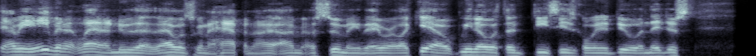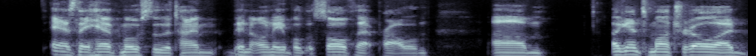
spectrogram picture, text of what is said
I mean, even Atlanta knew that that was going to happen. I, I'm assuming they were like, "Yeah, we know what the DC is going to do," and they just as they have most of the time been unable to solve that problem. Um, against Montreal, I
